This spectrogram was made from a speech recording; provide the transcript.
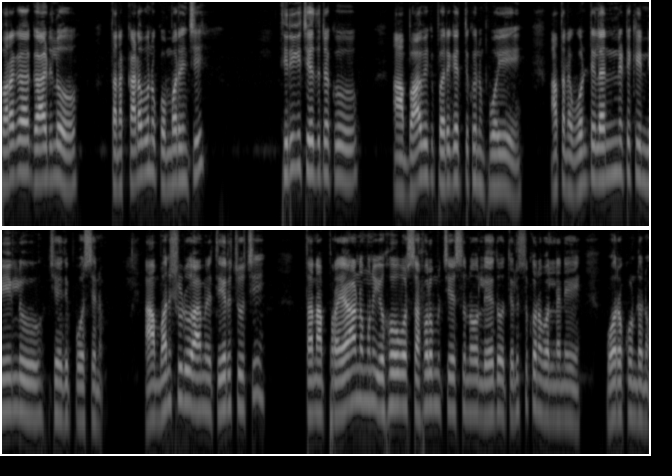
త్వరగా గాడిలో తన కడవను కుమ్మరించి తిరిగి చేదుటకు ఆ బావికి పరిగెత్తుకుని పోయి అతని ఒంటిలన్నిటికీ నీళ్ళు చేదిపోసెను. ఆ మనుషుడు ఆమెను తేరుచూచి తన ప్రయాణమును యహోవ సఫలము చేసునో లేదో తెలుసుకొనవలనని ఓరకుండను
